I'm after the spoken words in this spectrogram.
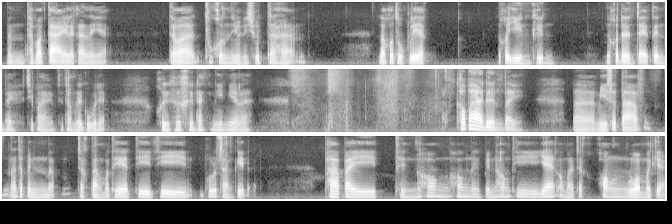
เหมือนธรรมกายแล้วกันอะไรเงี้ย แต่ว่าทุกคนอยู่ในชุดทหาร เราก็ถูกเรียก แล้วก็ยืนขึ้น แล้วก็เดินใจเต้นไป ชิบหาย จะทำอะไรกูเนี่ยคนก็คือนั่งเงียบๆนะเขาพาเดินไปมีสตาฟน่าจะเป็นแบบจากต่างประเทศที่ที่พูดภาษาอังกฤษ พาไปถึงห้องห้องหนึ่งเป็นห้องที่แยกออกมาจากห้องรวมเมื่อกี้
